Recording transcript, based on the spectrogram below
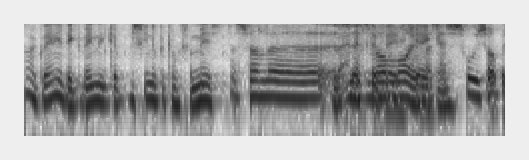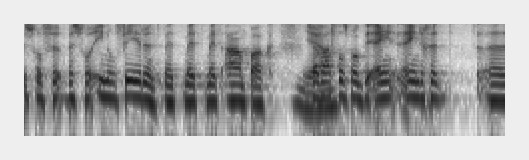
Oh, ik weet niet. Ik weet niet ik heb, misschien heb ik hem gemist. Dat is wel, eh, het is, wel mooi. Maar sowieso best wel, best wel innoverend met, met, met aanpak. Ja. Zij waren volgens mij ook de enige eh,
